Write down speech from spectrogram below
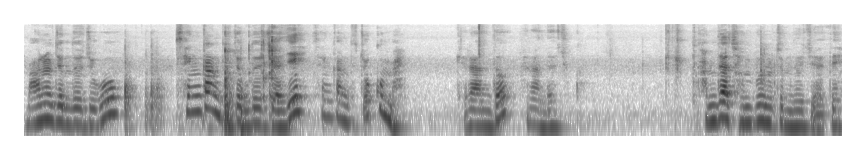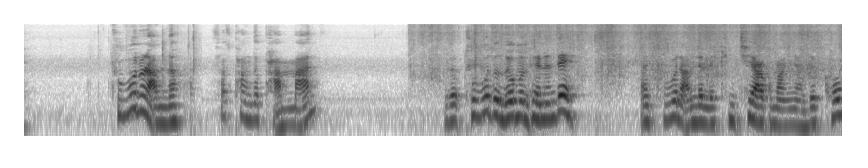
마늘 좀 넣어주고 생강도 좀 넣어줘야지. 생강도 조금만. 계란도 하나 넣어주고. 감자 전분을 좀 넣어줘야 돼. 두부는 안 넣어. 설탕도 반만. 그래서 두부도 넣으면 되는데 두부는 안 넣을래. 김치하고만 그냥 넣고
